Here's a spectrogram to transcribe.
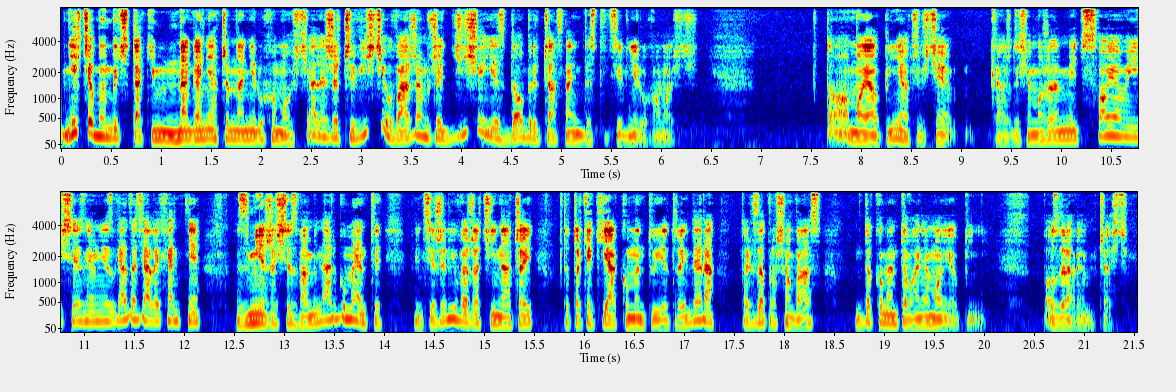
Nie chciałbym być takim naganiaczem na nieruchomości, ale rzeczywiście uważam, że dzisiaj jest dobry czas na inwestycje w nieruchomości. To moja opinia, oczywiście każdy się może mieć swoją i się z nią nie zgadzać, ale chętnie zmierzę się z Wami na argumenty. Więc jeżeli uważacie inaczej, to tak jak ja komentuję tradera, tak zapraszam Was do komentowania mojej opinii. Pozdrawiam, cześć.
